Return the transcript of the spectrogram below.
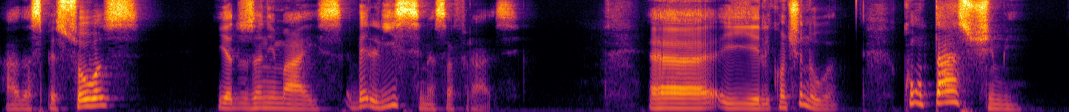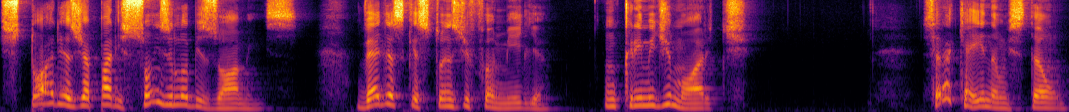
a das pessoas e a dos animais. É belíssima essa frase. Uh, e ele continua: Contaste-me histórias de aparições e lobisomens, velhas questões de família, um crime de morte. Será que aí não estão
